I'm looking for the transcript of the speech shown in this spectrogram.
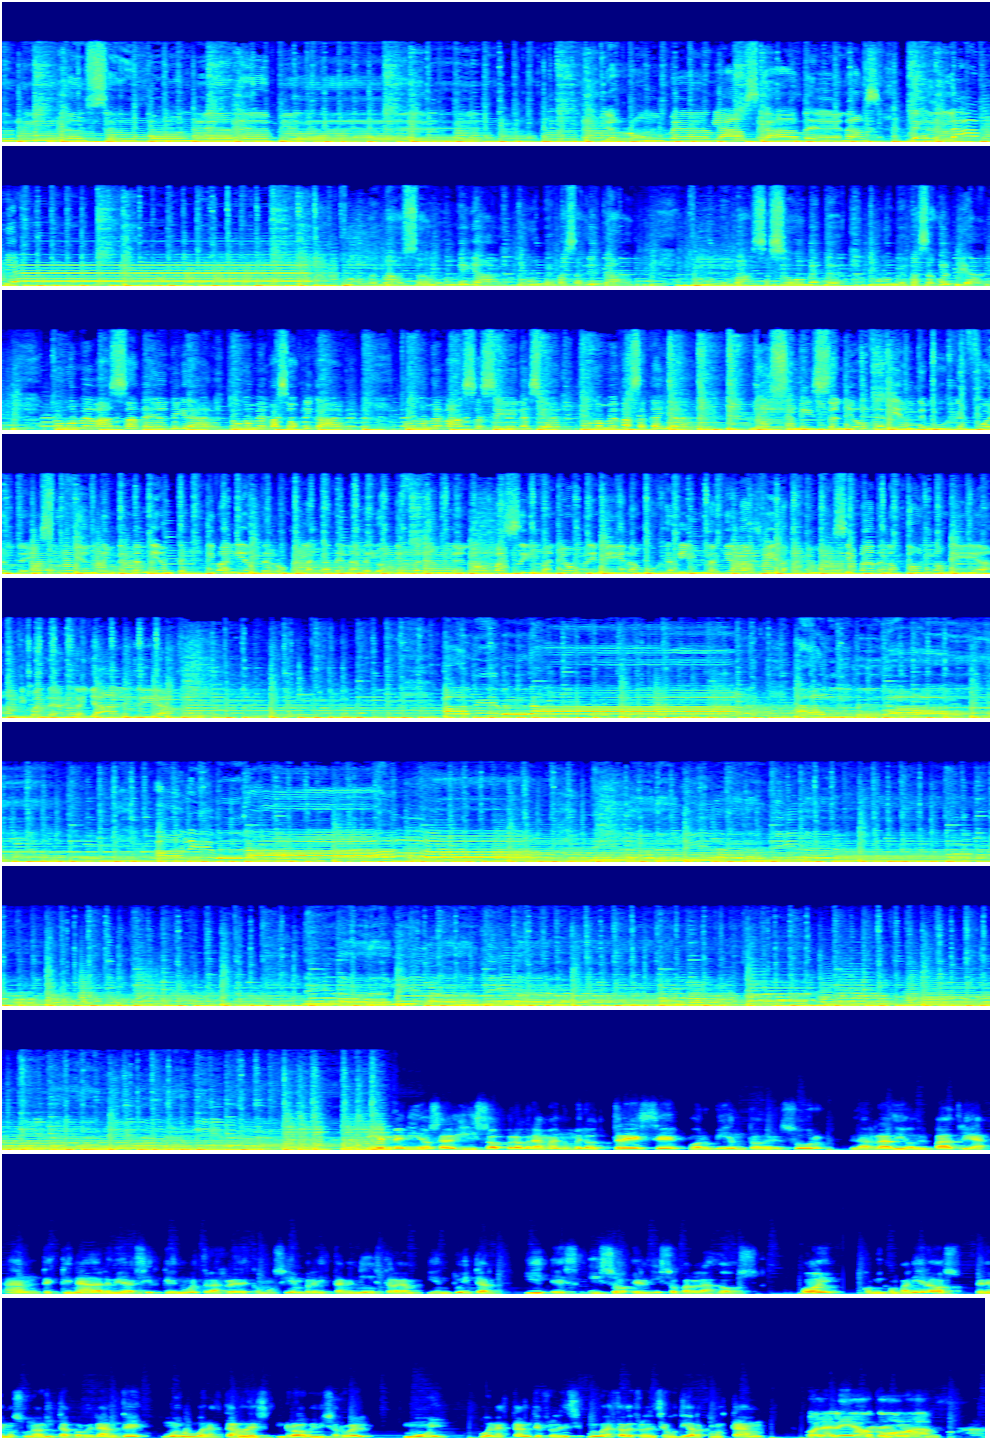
Programa número 13 por Viento del Sur, la radio del Patria. Antes que nada, les voy a decir que nuestras redes, como siempre, están en Instagram y en Twitter y es Guiso, el Guiso para las dos. Hoy, con mis compañeros, tenemos una horita por delante. Muy, buenas tardes, Roby Villarruel. Muy buenas tardes, Florencia. Muy buenas tardes, Florencia Gutiérrez. ¿Cómo están? Hola, Leo. ¿Cómo va?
